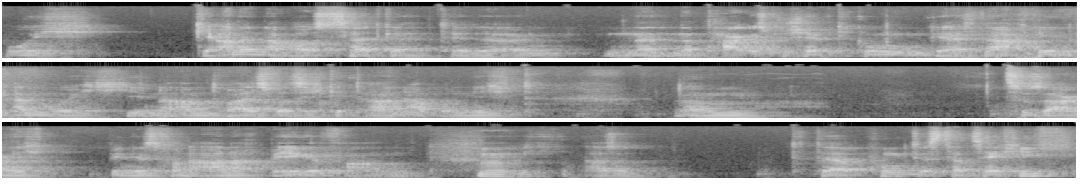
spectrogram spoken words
wo ich gerne eine Auszeit gehabt hätte, eine, eine Tagesbeschäftigung, der ich nachgehen kann, wo ich jeden Abend weiß, was ich getan habe und nicht ähm, zu sagen, ich bin jetzt von A nach B gefahren. Hm. Also der Punkt ist tatsächlich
